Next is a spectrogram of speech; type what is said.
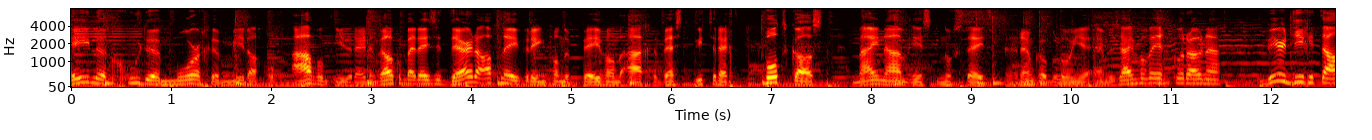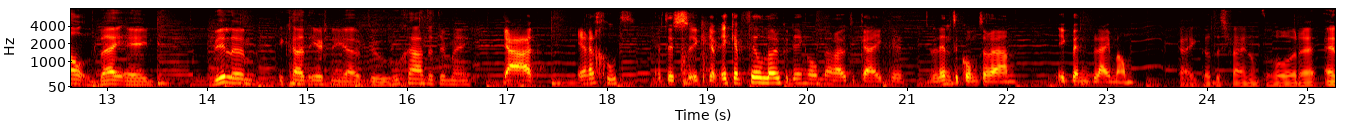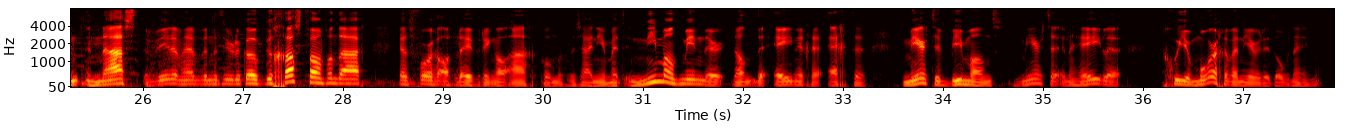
hele goede morgen, middag of avond iedereen. En welkom bij deze derde aflevering van de P van de A West Utrecht podcast. Mijn naam is nog steeds Remco Bologna en we zijn vanwege corona weer digitaal bijeen. Willem, ik ga het eerst naar jou toe. Hoe gaat het ermee? Ja, erg goed. Het is, ik, heb, ik heb veel leuke dingen om naar uit te kijken. De lente komt eraan. Ik ben een blij man. Kijk, dat is fijn om te horen. En naast Willem hebben we natuurlijk ook de gast van vandaag. Ik heb het vorige aflevering al aangekondigd. We zijn hier met niemand minder dan de enige echte Meerte Biemans. Meerte, een hele goede morgen wanneer we dit opnemen.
